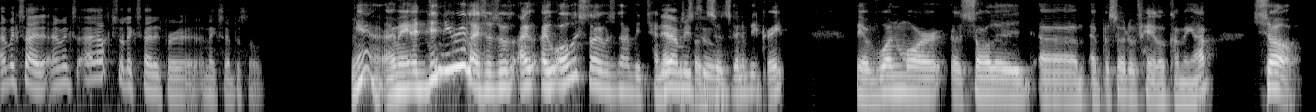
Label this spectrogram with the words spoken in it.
I'm excited. I'm ex- I'm actually excited for next episode. Yeah, I mean, I didn't realize it was. I, I always thought it was going to be ten Yeah, me episodes, so it's going to be great. We have one more uh, solid um, episode of Halo coming up. So,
